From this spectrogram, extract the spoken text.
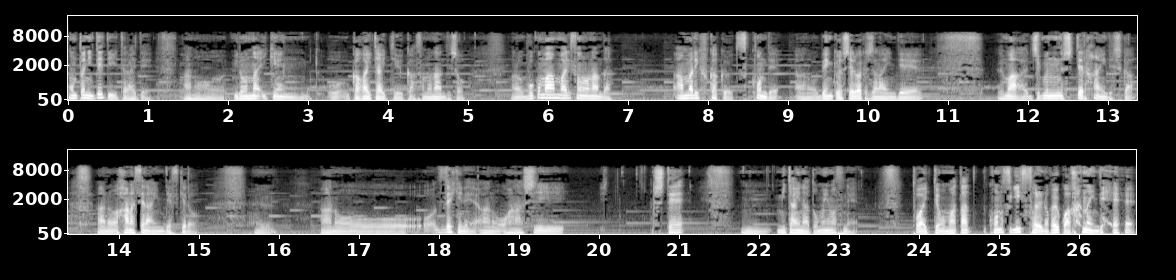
本当に出ていただいて、あのー、いろんな意見を伺いたいというか、そのなんでしょう。あの、僕もあんまりそのなんだ、あんまり深く突っ込んで、あの、勉強してるわけじゃないんで、まあ、自分の知ってる範囲でしか、あの、話せないんですけど、うん、あのぜひね、あの、お話して、うん、見たいなと思いますね。とは言ってもまた、この次いつ取れるのかよくわかんないんで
